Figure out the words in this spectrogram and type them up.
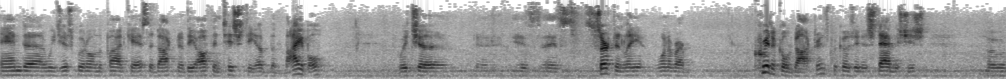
And uh, we just put on the podcast the doctrine of the authenticity of the Bible, which uh, is, is certainly one of our critical doctrines because it establishes uh,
